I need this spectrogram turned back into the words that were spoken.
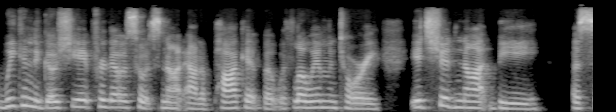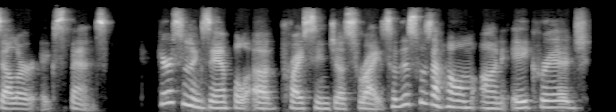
we can negotiate for those so it's not out of pocket. But with low inventory, it should not be a seller expense. Here's an example of pricing just right. So this was a home on acreage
